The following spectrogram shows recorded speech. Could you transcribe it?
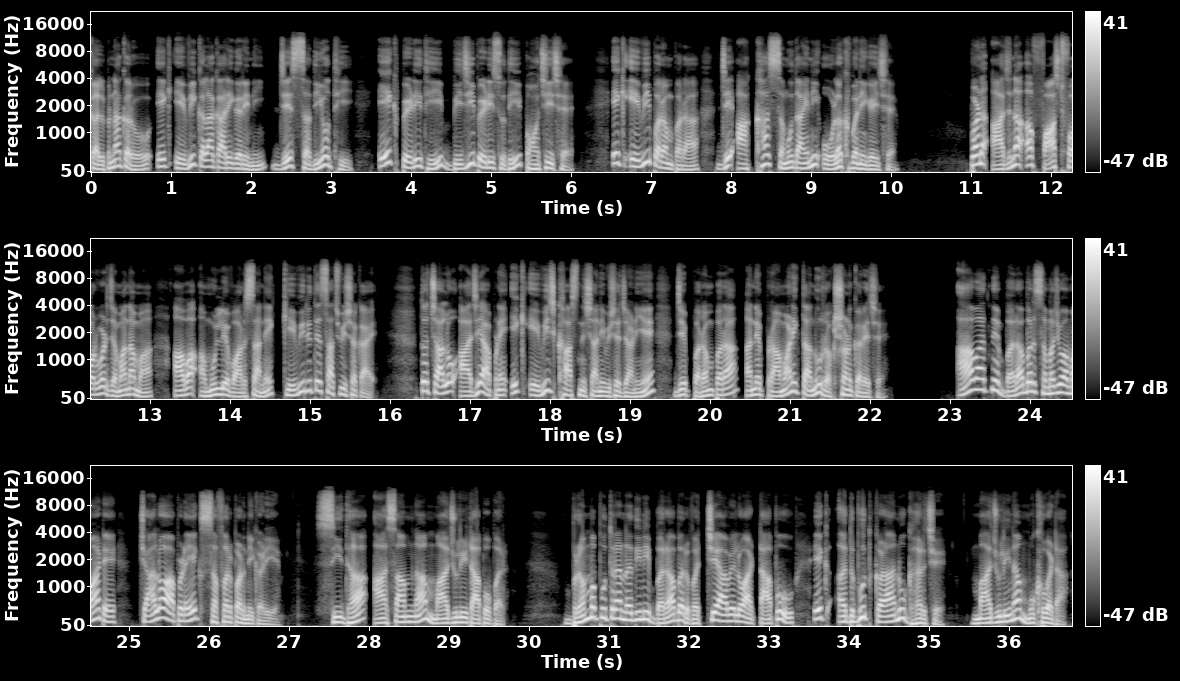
કલ્પના કરો, એક એવી કલા કારીગરીની જે સદીઓથી, એક પેઢીથી બીજી પેઢી સુધી પહોંચી છે. એક એવી પરંપરા જે આખા સમુદાયની ઓળખ બની ગઈ છે. પણ આજના આ ફાસ્ટ ફોરવર્ડ જમાનામાં આવા અમૂલ્ય વારસાને કેવી રીતે સાચવી શકાય? તો ચાલો આજે આપણે એક એવી જ ખાસ નિશાની વિશે જાણીએ, જે પરંપરા અને પ્રામાણિકતાનું રક્ષણ કરે છે. આ વાતને બરાબર સમજવા માટે ચાલો આપણે એક સફર પર નીકળીએ. સીધા આસામના માજુલી ટાપુ પર. બ્રહ્મપુત્રા નદીની બરાબર વચ્ચે આવેલો આ ટાપુ એક અદ્ભુત કળાનું ઘર છે, માજુલીના મુખવટા.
